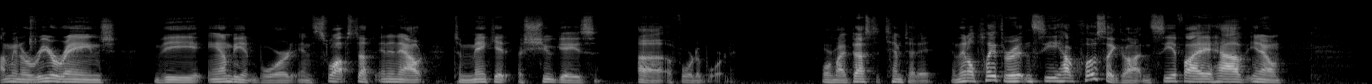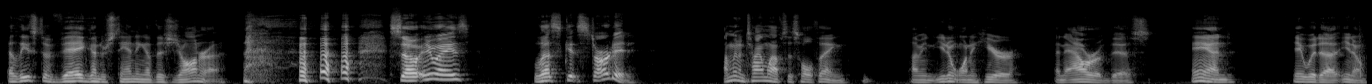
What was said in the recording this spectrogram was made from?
I'm going to rearrange the ambient board and swap stuff in and out to make it a shoegaze uh, Affordaboard or my best attempt at it. And then I'll play through it and see how close I got and see if I have, you know, at least a vague understanding of this genre. so anyways, let's get started. I'm going to time lapse this whole thing. I mean, you don't want to hear an hour of this and it would, uh, you know,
